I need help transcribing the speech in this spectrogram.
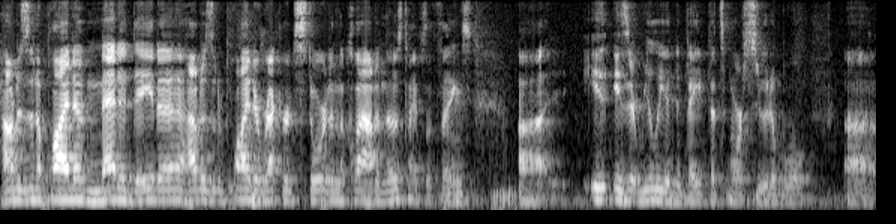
how does it apply to metadata? How does it apply to records stored in the cloud and those types of things? Uh, is, is, it really a debate that's more suitable uh,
